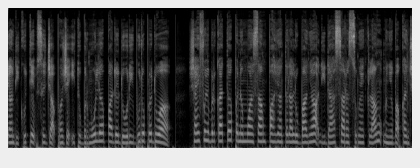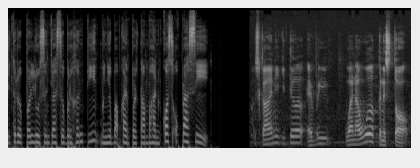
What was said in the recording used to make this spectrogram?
yang dikutip sejak projek itu bermula pada 2022. Syaiful berkata penemuan sampah yang terlalu banyak di dasar Sungai Kelang menyebabkan jentera perlu sentiasa berhenti menyebabkan pertambahan kos operasi. Sekarang ni kita every one hour kena stop.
